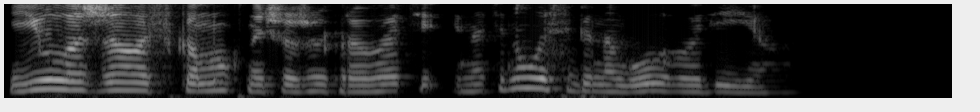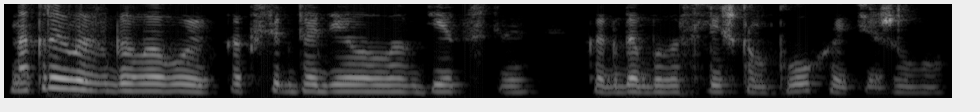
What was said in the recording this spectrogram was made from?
Юла сжалась в комок на чужой кровати и натянула себе на голову одеяло. Накрылась головой, как всегда делала в детстве, когда было слишком плохо и тяжело.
